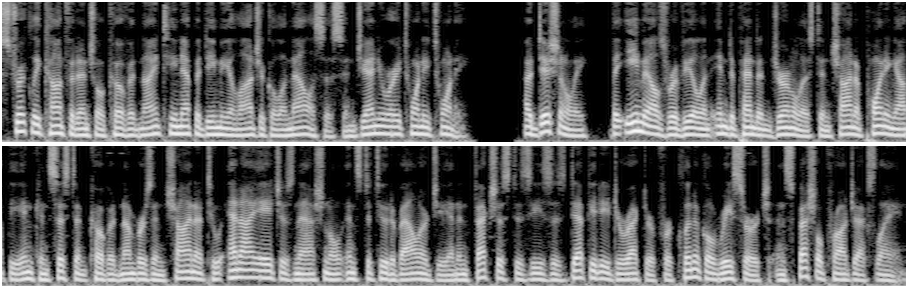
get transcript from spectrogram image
strictly confidential COVID 19 epidemiological analysis in January 2020. Additionally, the emails reveal an independent journalist in China pointing out the inconsistent COVID numbers in China to NIH's National Institute of Allergy and Infectious Diseases Deputy Director for Clinical Research and Special Projects Lane.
